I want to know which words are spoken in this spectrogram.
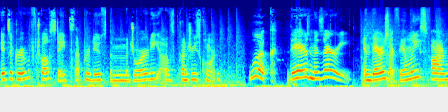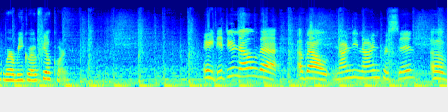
It's a group of 12 states that produce the majority of country's corn. Look, there's Missouri. And there's our family's farm where we grow field corn. Hey, did you know that about 99% of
